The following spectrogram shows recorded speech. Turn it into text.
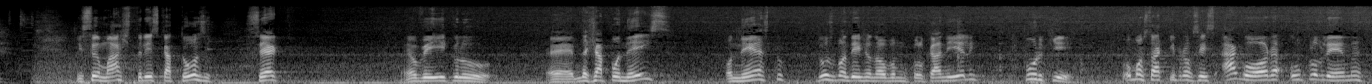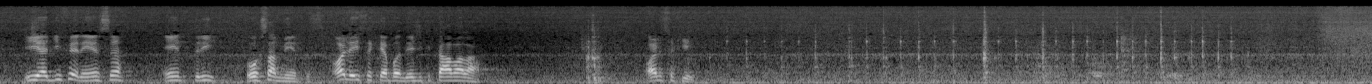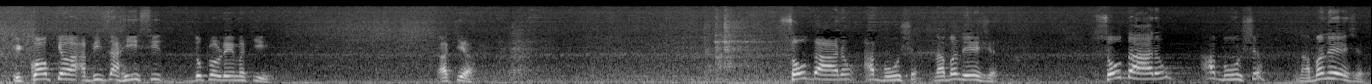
Nissan March 314, certo? É um veículo é, japonês, honesto. Duas bandejas novas vamos colocar nele. Por quê? Vou mostrar aqui para vocês agora o problema e a diferença entre orçamentos. Olha isso aqui, a bandeja que estava lá. Olha isso aqui. E qual que é a bizarrice do problema aqui? Aqui, ó. Soldaram a bucha na bandeja. Soldaram a bucha na bandeja.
